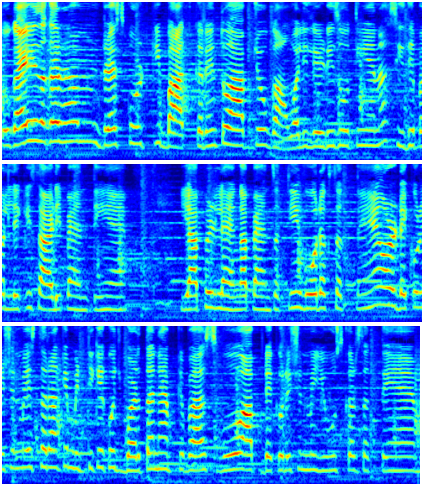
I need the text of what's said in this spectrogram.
तो गाइज़ अगर हम ड्रेस कोड की बात करें तो आप जो गाँव वाली लेडीज़ होती हैं ना, सीधे पल्ले की साड़ी पहनती हैं, या फिर लहंगा पहन सकती हैं, वो रख सकते हैं। और डेकोरेशन में इस तरह के मिट्टी के कुछ बर्तन हैं आपके पास, वो आप डेकोरेशन में यूज़ कर सकते हैं।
